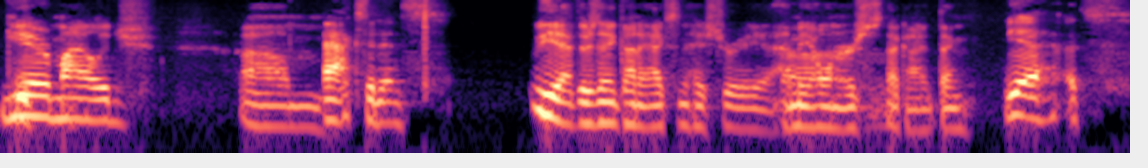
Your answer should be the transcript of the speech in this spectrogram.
year mileage. Um, Accidents. yeah, if there's any kind of accident history, yeah, how many Um, owners, that kind of thing. Yeah, that's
